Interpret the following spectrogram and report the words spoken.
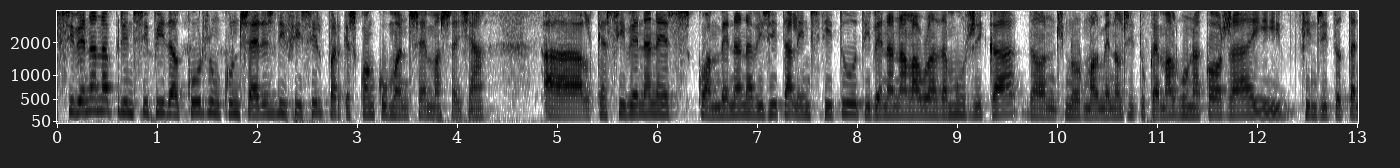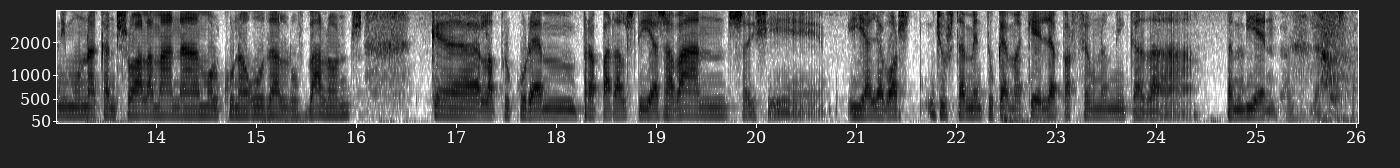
si venen a principi de curs, un concert és difícil perquè és quan comencem a assajar. Uh, el que si venen és, quan venen a visitar l'institut i venen a l'aula de música, doncs normalment els hi toquem alguna cosa i fins i tot tenim una cançó alemana molt coneguda, el Luftballons, que la procurem preparar els dies abans, així, i llavors justament toquem aquella per fer una mica d'ambient. De, de, de festa.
